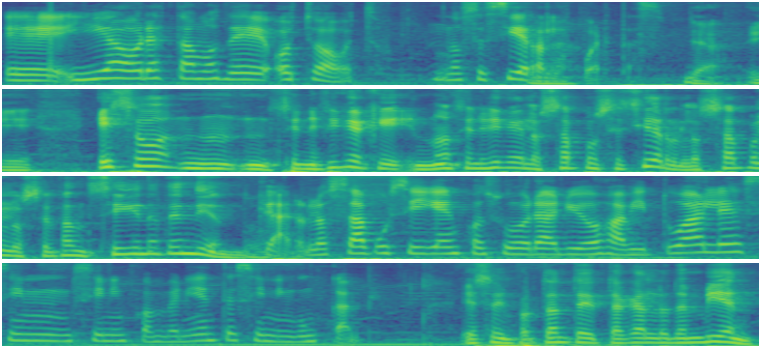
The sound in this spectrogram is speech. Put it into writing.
Eh, y ahora estamos de 8 a 8. No se cierran las puertas. Ya. Eh, eso mm, significa que no significa que los sapos se cierren, los sapos los CEFAM siguen atendiendo. Claro, los sapos siguen con sus horarios habituales, sin, sin inconvenientes, sin ningún cambio. Eso es importante destacarlo también.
